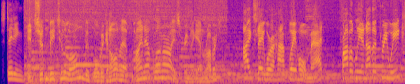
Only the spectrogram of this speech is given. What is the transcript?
stating, It shouldn't be too long before we can all have pineapple on our ice cream again, Robert. I'd say we're halfway home, Matt. Probably another three weeks.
